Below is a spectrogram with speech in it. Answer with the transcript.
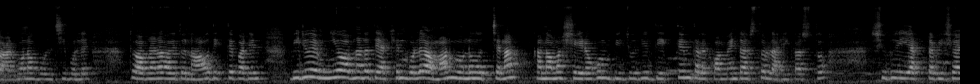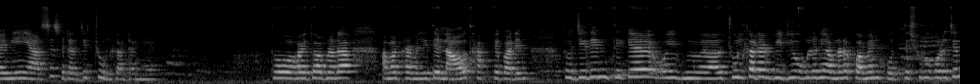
পারব না বলছি বলে, তো আপনারা হয়তো নাও দেখতে পারেন। ভিডিও এমনিও আপনারা দেখেন বলে আমার মনে হচ্ছে না, কারণ আমার সেই রকম যদি দেখতেন, তাহলে কমেন্ট আসতো লাইক আসতো। শুধু এই একটা বিষয় নিয়েই আসে, সেটা হচ্ছে চুল কাটা নিয়ে। তো হয়তো আপনারা আমার ফ্যামিলিতে নাও থাকতে পারেন। তো যেদিন থেকে ওই চুল কাটার ভিডিওগুলো নিয়ে আপনারা কমেন্ট করতে শুরু করেছেন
